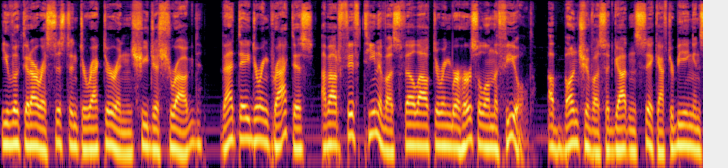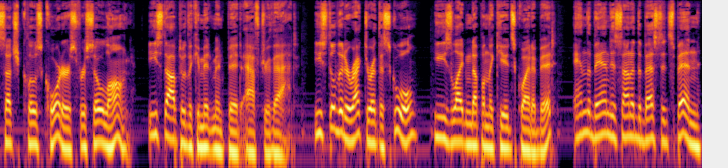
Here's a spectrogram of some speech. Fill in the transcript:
He looked at our assistant director and she just shrugged. That day during practice, about 15 of us fell out during rehearsal on the field. A bunch of us had gotten sick after being in such close quarters for so long. He stopped with the commitment bit after that. He's still the director at the school, he's lightened up on the kids quite a bit, and the band has sounded the best it's been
